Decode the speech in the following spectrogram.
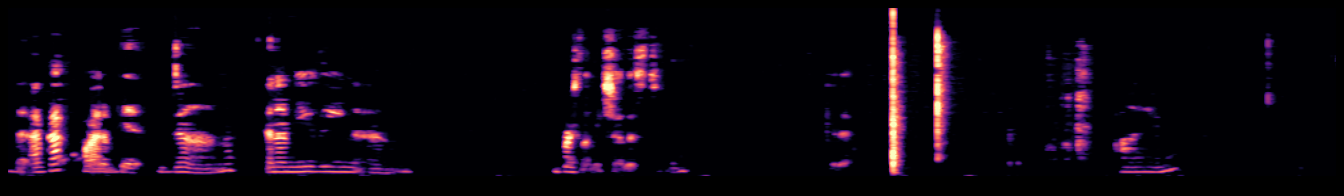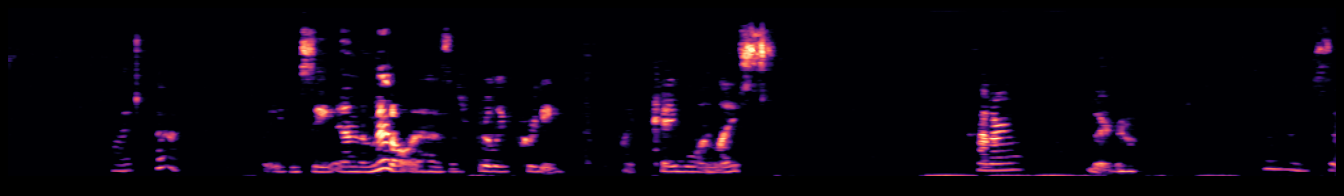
But I've got quite a bit done, and I'm using, um, first let me show this to you. I'm right there. But you can see in the middle it has this really pretty like cable and lace pattern. There you go. So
